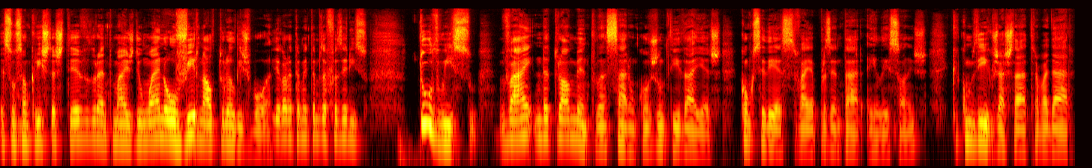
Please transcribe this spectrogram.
Assunção Cristas esteve durante mais de um ano a ouvir na altura Lisboa. E agora também estamos a fazer isso. Tudo isso vai naturalmente lançar um conjunto de ideias com que o CDS vai apresentar a eleições, que, como digo, já está a trabalhar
